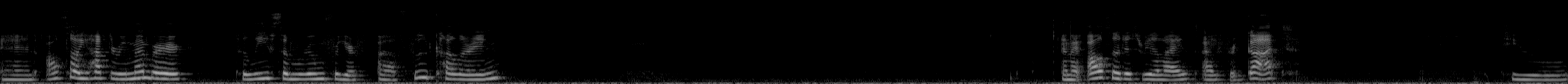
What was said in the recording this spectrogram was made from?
And also you have to remember to leave some room for your uh, food coloring. And I also just realized I forgot to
